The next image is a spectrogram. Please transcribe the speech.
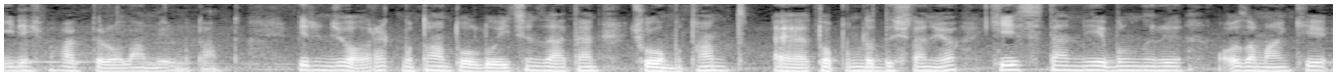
iyileşme faktörü olan bir mutant. Birinci olarak mutant olduğu için zaten çoğu mutant e, toplumda dışlanıyor. Ki Stanley bunları o zamanki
